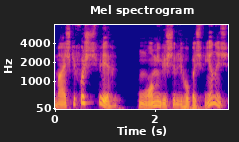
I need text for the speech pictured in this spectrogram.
mas que fostes ver? Um homem vestido de roupas finas?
